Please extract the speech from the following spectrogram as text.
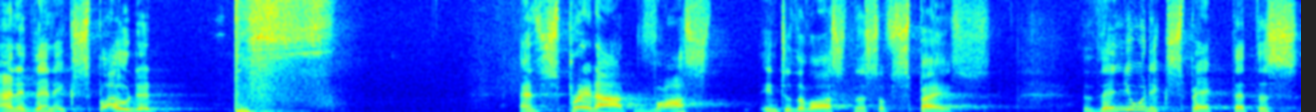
and it then exploded, poof, and spread out vast into the vastness of space, then you would expect that this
